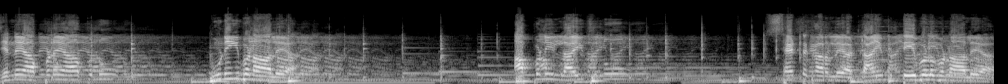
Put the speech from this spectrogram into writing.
ਜਿਨੇ ਆਪਣੇ ਆਪ ਨੂੰ ਗੁਣੀ ਬਣਾ ਲਿਆ, ਆਪਣੀ ਲਾਈਫ ਨੂੰ ਸੈੱਟ ਕਰ ਲਿਆ ਟਾਈਮ ਟੇਬਲ ਬਣਾ ਲਿਆ।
